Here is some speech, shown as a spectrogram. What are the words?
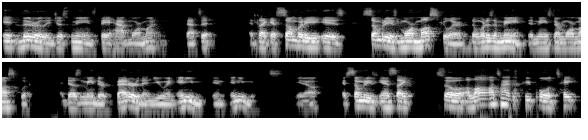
It literally just means they have more money. That's it. It's like if somebody is somebody is more muscular, then what does it mean? It means they're more muscular it doesn't mean they're better than you in any in any means you know? If somebody's you know, it's like so a lot of times people take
